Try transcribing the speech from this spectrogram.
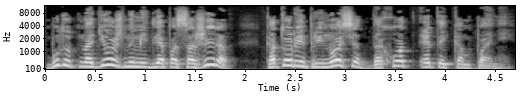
будут надежными для пассажиров, которые приносят доход этой компании.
